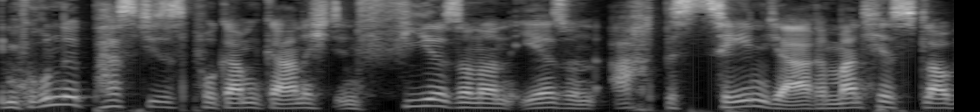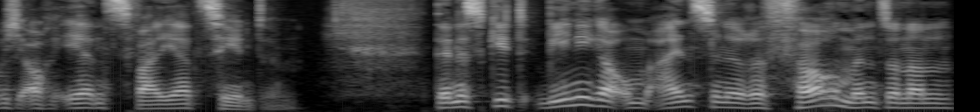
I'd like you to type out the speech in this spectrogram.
Im Grunde passt dieses Programm gar nicht in vier, sondern eher so in acht bis zehn Jahre, manches glaube ich auch eher in zwei Jahrzehnte. Denn es geht weniger um einzelne Reformen, sondern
